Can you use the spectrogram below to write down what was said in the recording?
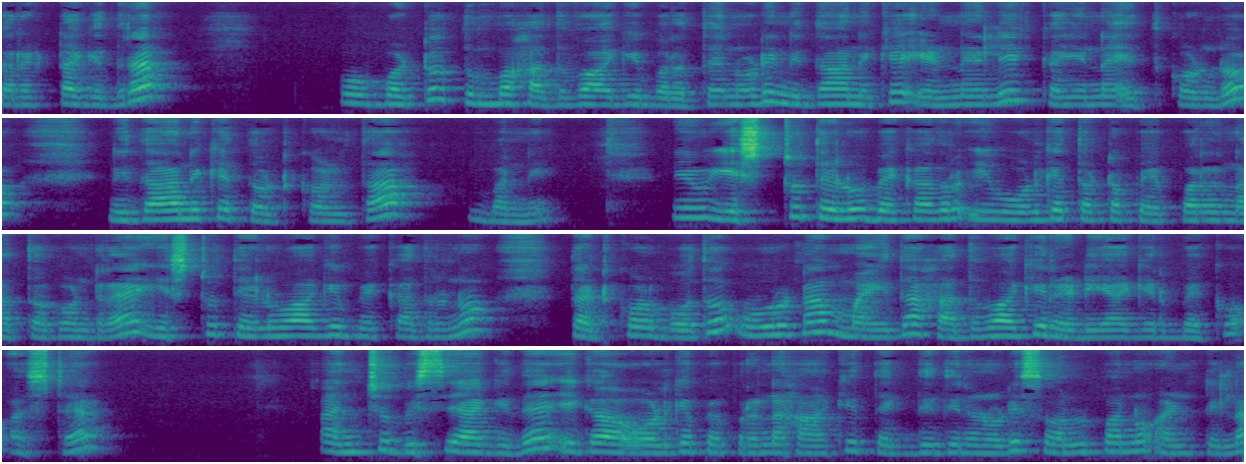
ಕರೆಕ್ಟಾಗಿದ್ದರೆ ಒಬ್ಬಟ್ಟು ತುಂಬ ಹದವಾಗಿ ಬರುತ್ತೆ. ನೋಡಿ, ನಿಧಾನಕ್ಕೆ ಎಣ್ಣೆಯಲ್ಲಿ ಕೈಯನ್ನು ಎತ್ಕೊಂಡು ನಿಧಾನಕ್ಕೆ ತೊಟ್ಕೊಳ್ತಾ ಬನ್ನಿ. ನೀವು ಎಷ್ಟು ತೆಳು ಬೇಕಾದರೂ ಈ ಹೋಳಿಗೆ ತಟ್ಟೋ ಪೇಪರನ್ನು ತಗೊಂಡ್ರೆ ಎಷ್ಟು ತೆಳುವಾಗಿ ಬೇಕಾದ್ರೂ ತಟ್ಕೊಳ್ಬೋದು. ಹೂರ್ಣ ಮೈದಾ ಹದವಾಗಿ ರೆಡಿಯಾಗಿರಬೇಕು ಅಷ್ಟೇ. ಅಂಚು ಬಿಸಿಯಾಗಿದೆ. ಈಗ ಹೋಳಿಗೆ ಪೇಪರನ್ನು ಹಾಕಿ ತೆಗೆದಿದ್ದೀನಿ ನೋಡಿ, ಸ್ವಲ್ಪನೂ ಅಂಟಿಲ್ಲ.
